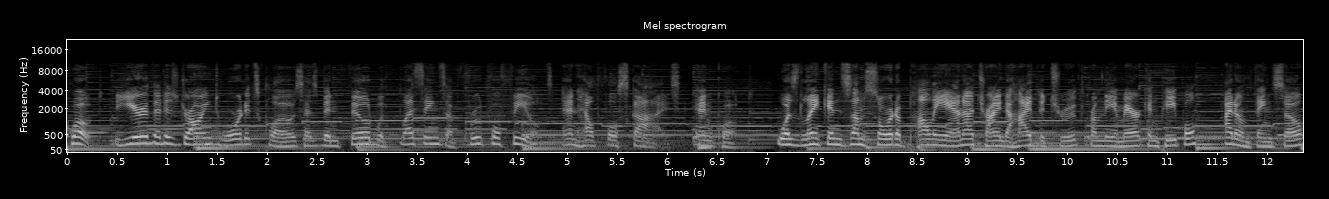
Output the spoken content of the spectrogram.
quote, The year that is drawing toward its close has been filled with blessings of fruitful fields and healthful skies. End quote. Was Lincoln some sort of Pollyanna trying to hide the truth from the American people? I don't think so.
